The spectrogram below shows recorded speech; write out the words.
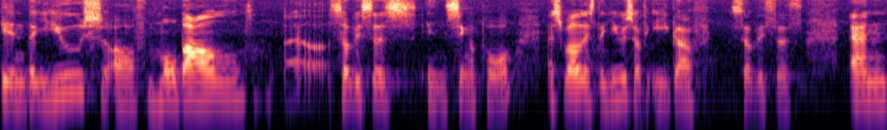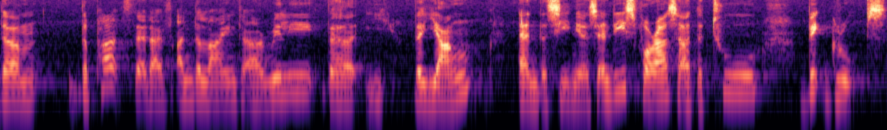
in the use of mobile uh, services in Singapore, as well as the use of eGov services. And um, the parts that I've underlined are really the, the young and the seniors. And these for us are the two big groups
